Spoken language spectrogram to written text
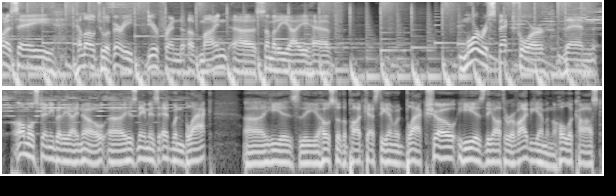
Want to say hello to a very dear friend of mine, uh, somebody I have more respect for than almost anybody I know. Uh, his name is Edwin Black. Uh, he is the host of the podcast, The Edwin Black Show. He is the author of IBM and the Holocaust,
